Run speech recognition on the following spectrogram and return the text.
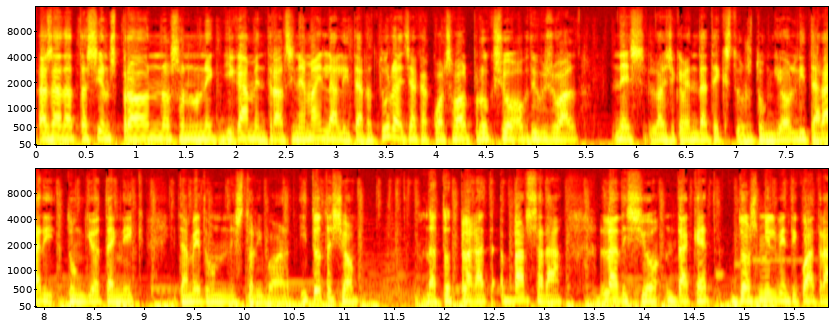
Les adaptacions, però, no són l'únic lligam entre el cinema i la literatura, ja que qualsevol producció audiovisual neix, lògicament, de textos, d'un guió literari, d'un guió tècnic i també d'un storyboard. I tot això de tot plegat versarà l'edició d'aquest 2024.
